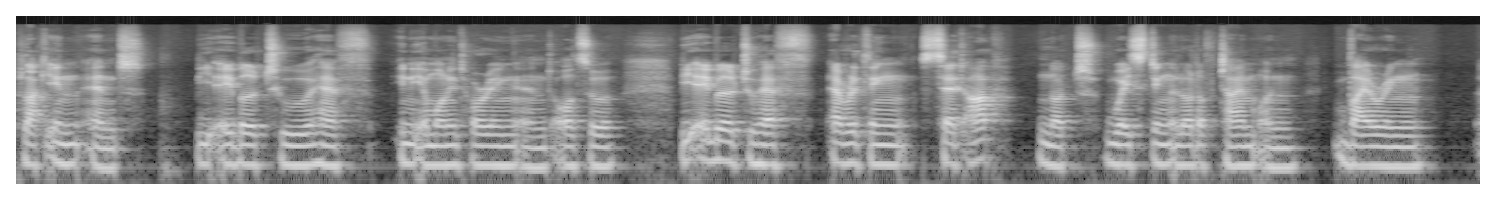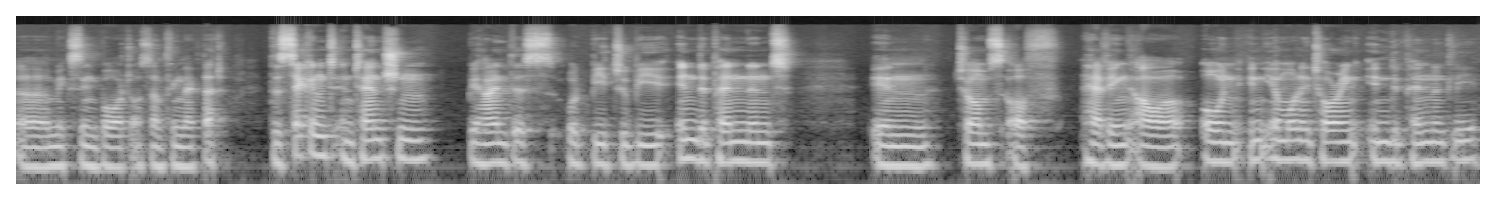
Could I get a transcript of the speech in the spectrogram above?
plug in, and be able to have in-ear monitoring and also be able to have everything set up, not wasting a lot of time on wiring a mixing board or something like that. The second intention behind this would be to be independent in terms of having our own in-ear monitoring independently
